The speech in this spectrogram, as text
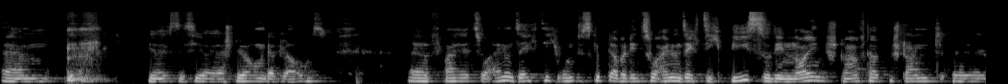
Ähm, hier ist es hier Erstörung der Glaubens. Äh, Freiheit 261 und es gibt aber den 261 bis, so den neuen Straftatbestand äh,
